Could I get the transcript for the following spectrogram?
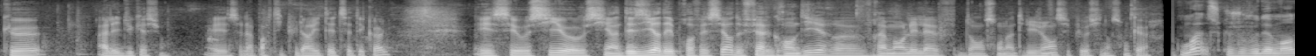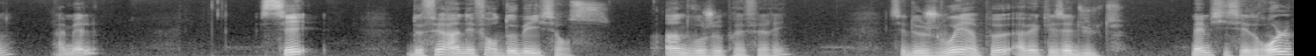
que à l'éducation. Et c'est la particularité de cette école. Et c'est aussi, aussi un désir des professeurs de faire grandir euh, vraiment l'élève dans son intelligence et puis aussi dans son cœur. Moi, ce que je vous demande, Amel, c'est de faire un effort d'obéissance. Un de vos jeux préférés, c'est de jouer un peu avec les adultes. Même si c'est drôle,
